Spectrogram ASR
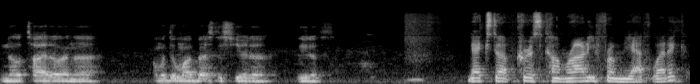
you know title, and uh, I'm gonna do my best this year to lead us. Next up, Chris Kamrani from the Athletic.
